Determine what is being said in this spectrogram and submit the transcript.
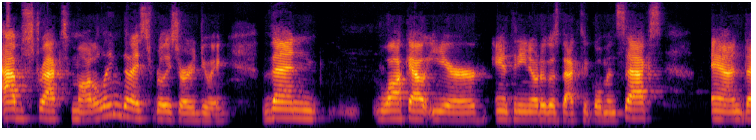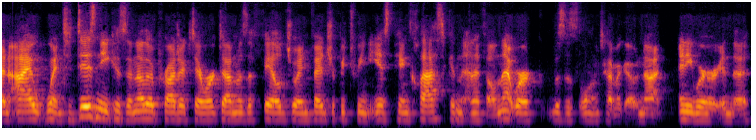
abstract modeling that i really started doing then lockout year, Anthony Noto goes back to Goldman Sachs. And then I went to Disney because another project I worked on was a failed joint venture between ESPN Classic and the NFL Network. This is a long time ago, not anywhere in the,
